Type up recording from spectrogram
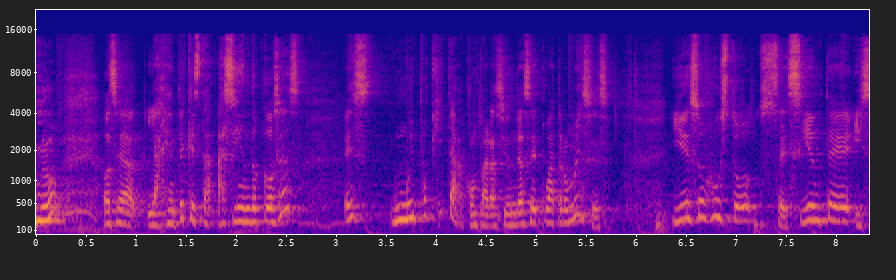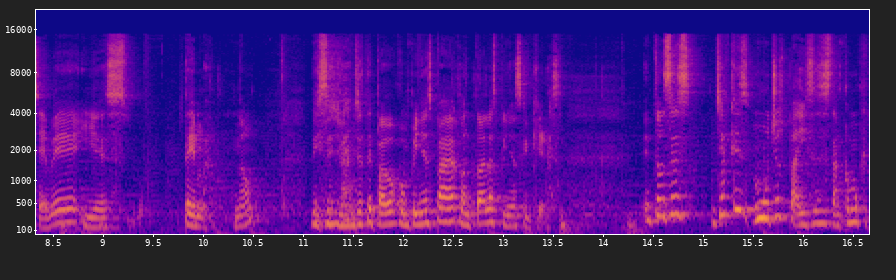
no? O sea, la gente que está haciendo cosas es muy poquita a comparación de hace cuatro meses. Y eso justo se siente y se ve y es tema, ¿no? Dice Joan, yo te pago con piñas, paga con todas las piñas que quieras. Entonces, ya que muchos países están como que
